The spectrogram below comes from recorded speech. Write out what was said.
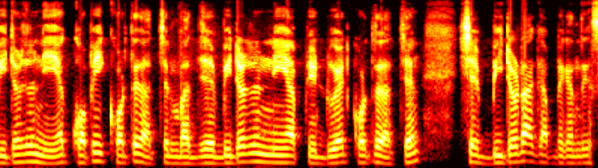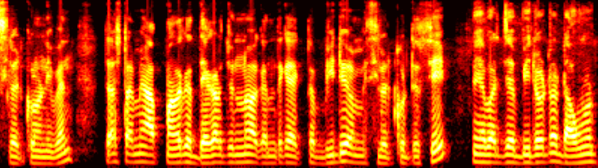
ভিডিওটা নিয়ে কপি করতে যাচ্ছেন বা যে ভিডিওটা নিয়ে আপনি ডুয়েট করতে যাচ্ছেন, সেই ভিডিওটা আগে আপনি এখান থেকে সিলেক্ট করে নেবেন। জাস্ট আমি আপনাদেরকে দেখার জন্য এখান থেকে একটা ভিডিও আমি সিলেক্ট করতেছি। এবার যে ভিডিওটা ডাউনলোড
